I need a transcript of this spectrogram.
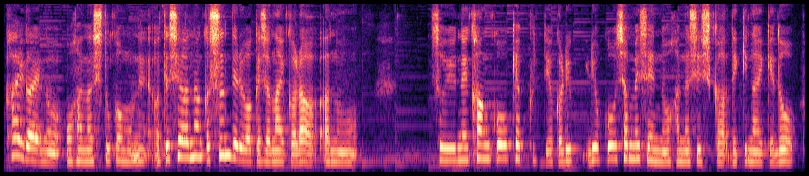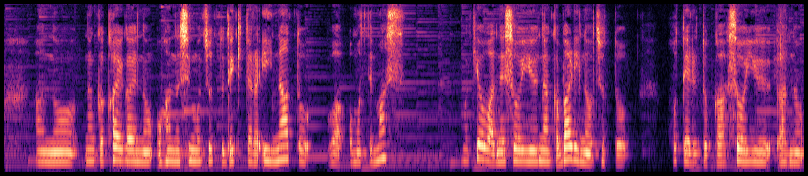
海外のお話とかもね私はなんか住んでるわけじゃないからあのそういうね観光客っていうか旅行者目線のお話しかできないけどあのなんか海外のお話もちょっとできたらいいなとは思ってます。まあ、今日はねそういうなんかバリのちょっとホテルとかそういうあの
